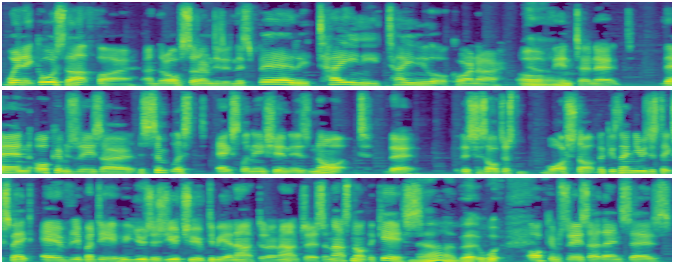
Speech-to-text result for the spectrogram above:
When it goes that far, and they're all surrounded in this very tiny, tiny little corner of Yeah. the internet, then Occam's razor, the simplest explanation is not that this is all just washed up, because then you just expect everybody who uses YouTube to be an actor or an actress, and that's not the case. Yeah, that what Occam's razor then says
